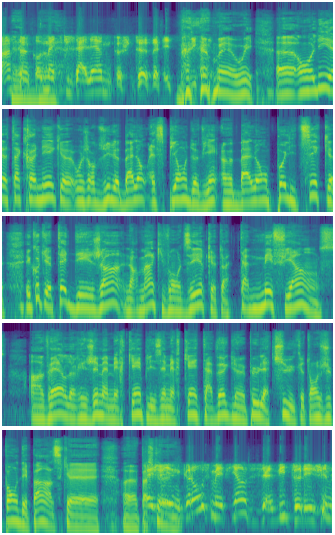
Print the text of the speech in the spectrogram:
Hein, c'est un cas Mathusalem que je devrais dire. oui, oui. Euh, on lit euh, ta chronique euh, aujourd'hui, le ballon espion devient un ballon politique. Écoute, il y a peut-être des gens, Normand, qui vont dire que ta méfiance envers le régime américain puis les Américains t'aveugle un peu là-dessus, que ton jupon dépasse, que euh, parce Ben, que J'ai une grosse méfiance vis-à-vis du régime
